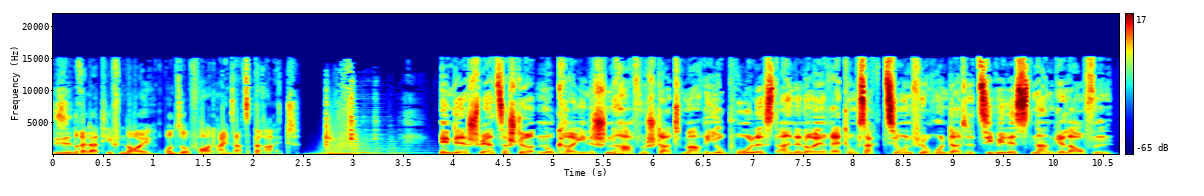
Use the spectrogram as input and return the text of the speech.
Sie sind relativ neu und sofort einsatzbereit. In der schwer zerstörten ukrainischen Hafenstadt Mariupol ist eine neue Rettungsaktion für hunderte Zivilisten angelaufen.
